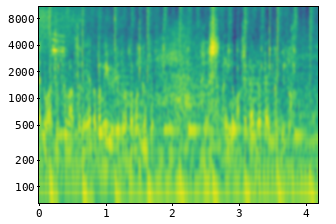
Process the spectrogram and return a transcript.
नाही तुम्हाला शूट करून असं नाही आता मी व्हिडिओ थोडासा बंद करतो यस आणि तो मागचा टायरला टाईट करून घेतो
